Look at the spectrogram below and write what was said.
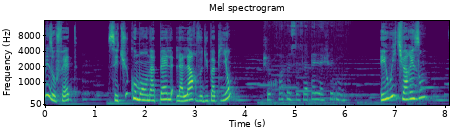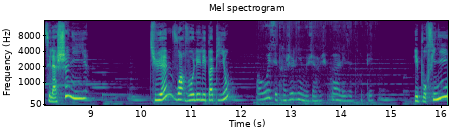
Mais au fait, sais-tu comment on appelle la larve du papillon? Je crois que ça s'appelle la chenille. Eh oui, tu as raison, c'est la chenille. Tu aimes voir voler les papillons? Oh oui, c'est très joli, mais j'arrive pas à les attraper. Et pour finir,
